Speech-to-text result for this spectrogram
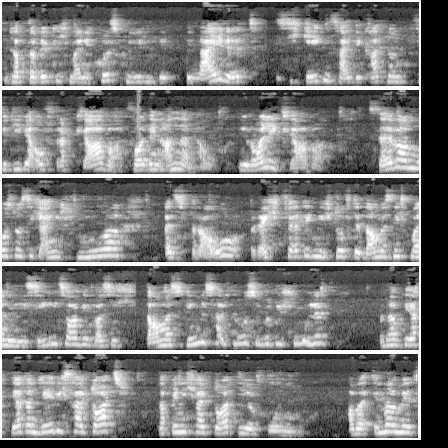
Und habe da wirklich meine Kurskollegen beneidet, die sich gegenseitig hatten und für die der Auftrag klar war, vor den anderen auch, die Rolle klar war. Selber muss man sich eigentlich nur als Frau rechtfertigen. Ich durfte damals nicht mal in die Seelsorge, was ich, damals ging es halt bloß über die Schule und habe gedacht, ja, dann lebe ich halt dort. Da bin ich halt dort Diakonin. Aber immer mit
